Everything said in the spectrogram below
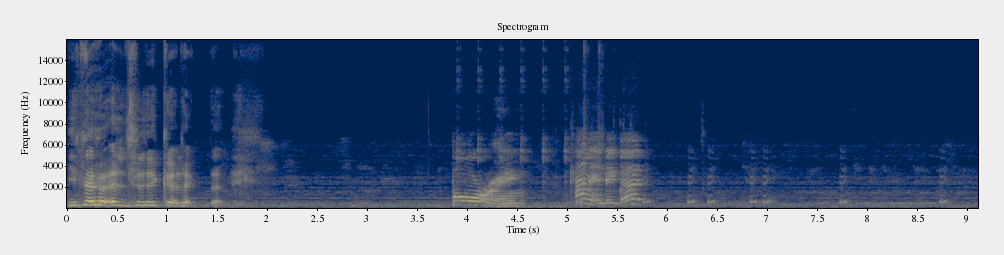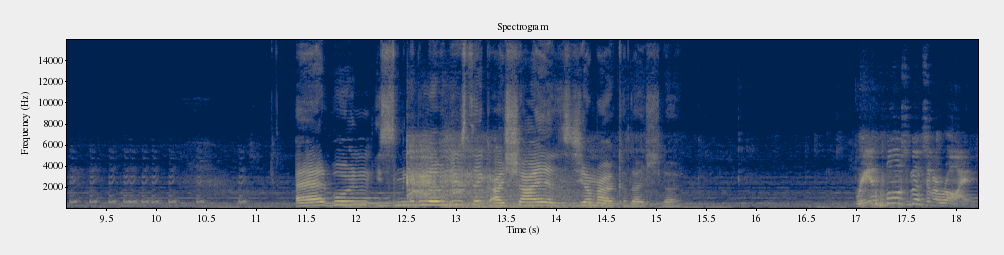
Yine öldürdü karakter. Boring. Come in, Big Bud. Eğer bu oyunun ismini bulabilirsek aşağıya yazacağım arkadaşlar. Reinforcements have arrived.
